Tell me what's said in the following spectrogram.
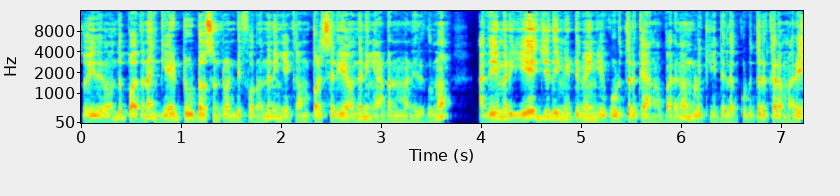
ஸோ இதில் வந்து பார்த்தோன்னா GATE two thousand twenty four வந்து நீங்கள் கம்பல்சரியாக வந்து நீங்கள் அட்டன் பண்ணியிருக்கணும் அதே மாதிரி ஏஜ் லிமிட்டுமே இங்கே கொடுத்துருக்காங்க பாருங்கள் உங்களுக்கு இதில் கொடுத்துருக்கிற மாதிரி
